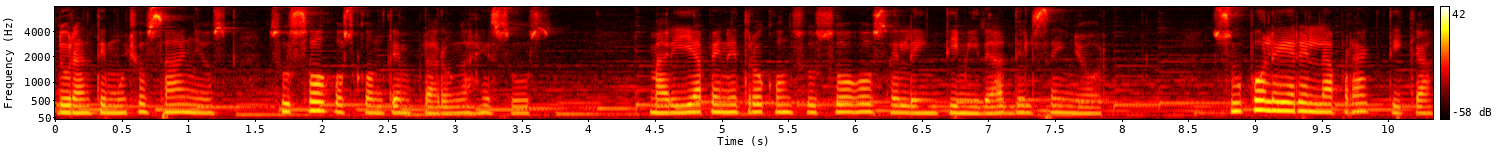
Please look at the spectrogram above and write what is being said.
Durante muchos años sus ojos contemplaron a Jesús. María penetró con sus ojos en la intimidad del Señor supo leer en la práctica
